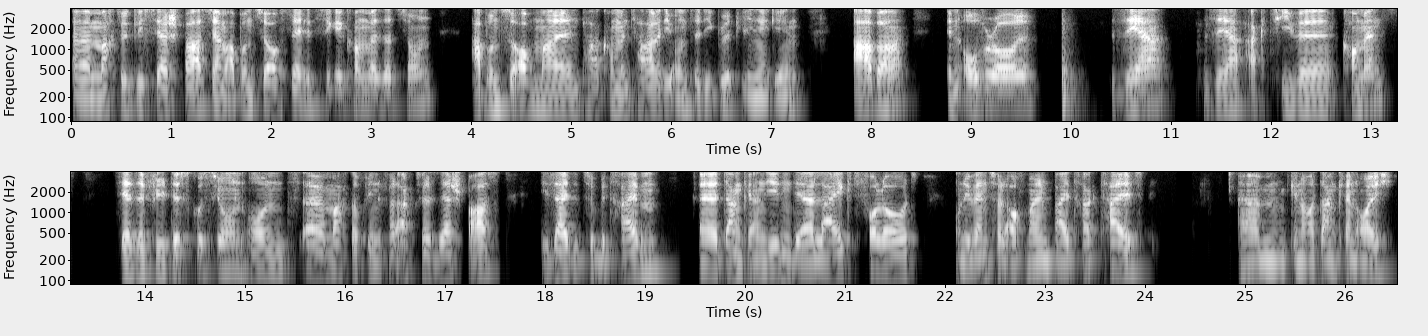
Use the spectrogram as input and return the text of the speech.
Äh, macht wirklich sehr Spaß. Wir haben ab und zu auch sehr hitzige Konversationen, ab und zu auch mal ein paar Kommentare, die unter die Gürtellinie gehen. Aber in overall sehr, sehr aktive Comments, sehr, sehr viel Diskussion und äh, macht auf jeden Fall aktuell sehr Spaß, die Seite zu betreiben. Äh, danke an jeden, der liked, followed und eventuell auch mal einen Beitrag teilt. Ähm, genau, danke an euch.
